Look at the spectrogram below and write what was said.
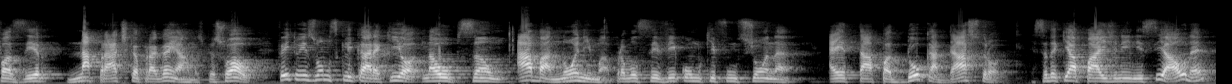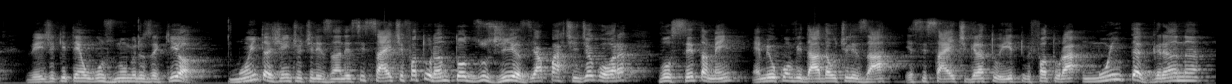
fazer na prática para ganharmos. Pessoal, feito isso, vamos clicar aqui ó, na opção aba anônima para você ver como que funciona a etapa do cadastro. Essa daqui é a página inicial, né? Veja que tem alguns números aqui, ó. Muita gente utilizando esse site e faturando todos os dias. E a partir de agora, você também é meu convidado a utilizar esse site gratuito e faturar muita grana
